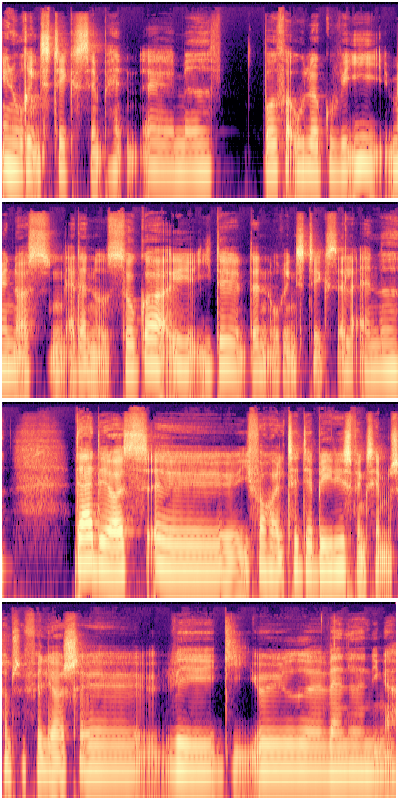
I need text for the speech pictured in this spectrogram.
en urinstik simpelthen øh, med, både for at udelukke UVI, men også er der noget sukker i, i det, den urinstik eller andet. Der er det også øh, i forhold til diabetes for eksempel, som selvfølgelig også øh, vil give øgede vandledninger.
